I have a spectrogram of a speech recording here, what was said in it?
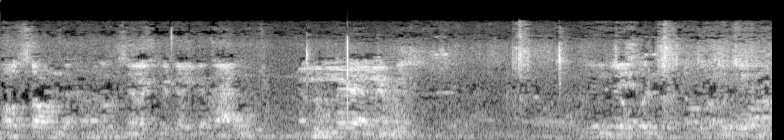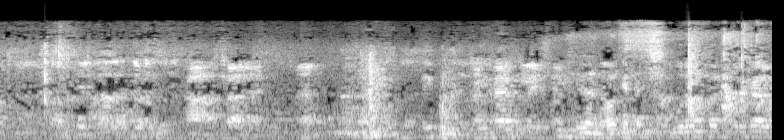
నో సౌండ్ ఎలక్ట్రికల్ కదా. మెల్లగా వెళ్ళండి. చాలే. కంగ్రాచులేషన్ ఊరంతా తిరగాలి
